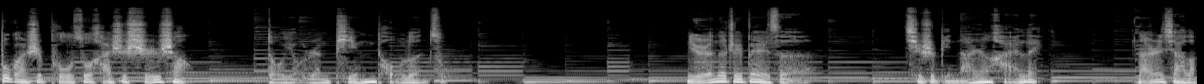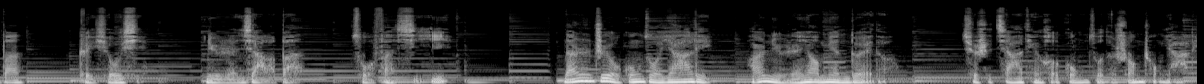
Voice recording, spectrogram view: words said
不管是朴素还是时尚，都有人评头论足。女人的这辈子，其实比男人还累。男人下了班可以休息，女人下了班做饭洗衣。男人只有工作压力，而女人要面对的，却是家庭和工作的双重压力。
